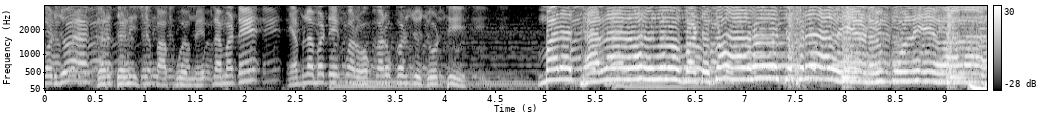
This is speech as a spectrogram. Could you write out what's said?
સાંભળજો આ ઘરધણી છે બાપુ એમને. એટલા માટે, એમના માટે એકવાર હોકારો કરજો જોરથી. મારા ઝાલાનો બટબાળો જબરા વેણ બોલે વાળા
